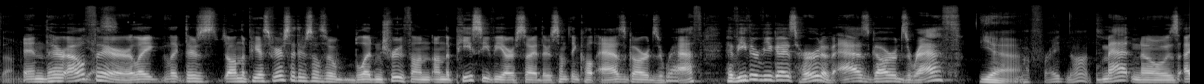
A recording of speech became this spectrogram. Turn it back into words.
them. and they're out Yes. there. Like like there's on the PSVR side, there's also Blood and Truth. On on the PCVR side, there's something called Asgard's Wrath. Have either of you guys heard of Asgard's Wrath? Yeah. I'm afraid not Matt knows. I,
